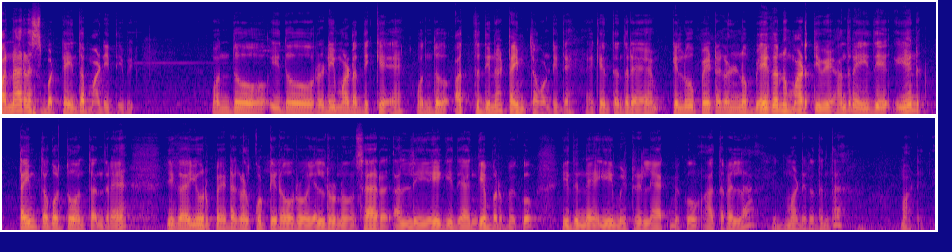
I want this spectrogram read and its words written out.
ಬನಾರಸ್ ಬಟ್ಟೆಯಿಂದ ಮಾಡಿದ್ದೀವಿ. ಒಂದು ಇದು ರೆಡಿ ಮಾಡೋದಕ್ಕೆ ಒಂದು ಹತ್ತು ದಿನ ಟೈಮ್ ತೊಗೊಂಡಿದೆ. ಯಾಕೆಂತಂದರೆ ಕೆಲವು ಪೇಟಗಳನ್ನು ಬೇಗನೂ ಮಾಡ್ತೀವಿ. ಅಂದರೆ ಇದು ಏನು ಟೈಮ್ ತಗೋತು ಅಂತಂದರೆ ಈಗ ಇವ್ರು ಪೇಟಗಳು ಕೊಟ್ಟಿರೋರು ಎಲ್ಲರೂ ಸರ್, ಅಲ್ಲಿ ಹೇಗಿದೆ, ಹಂಗೆ ಬರಬೇಕು. ಇದನ್ನೇ ಈ ಮೆಟೀರಿಯಲ್ ಹಾಕಬೇಕು. ಆ ಥರ ಎಲ್ಲ ಇದು ಮಾಡಿರೋದ್ರಿಂದ ಮಾಡಿದ್ದೀವಿ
